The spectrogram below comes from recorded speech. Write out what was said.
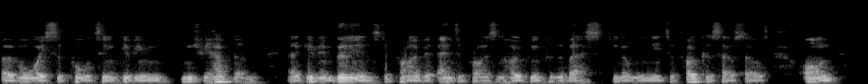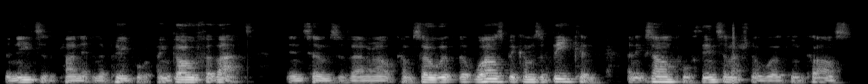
of always supporting, giving, which we have done, uh, giving billions to private enterprise and hoping for the best. You know, we need to focus ourselves on the needs of the planet and the people and go for that in terms of our outcome. So that Wales becomes a beacon, an example for the international working class,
